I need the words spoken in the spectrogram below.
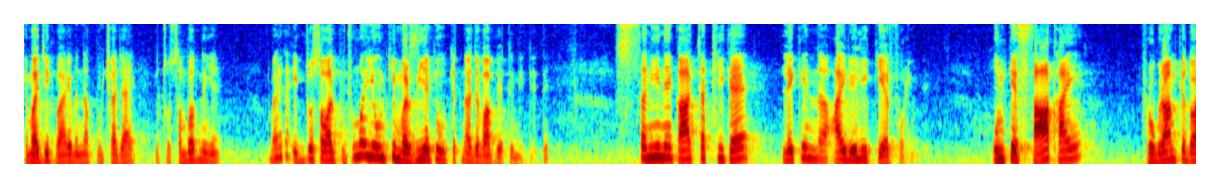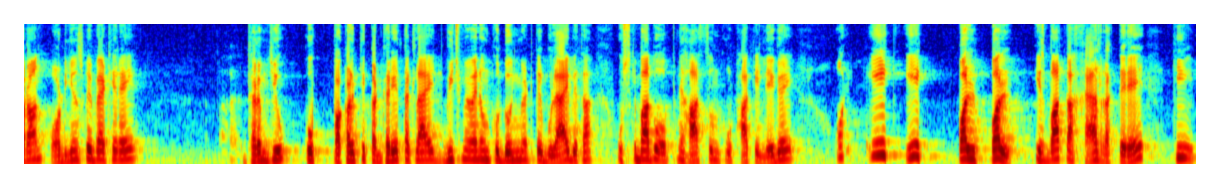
हेमा जी के बारे में ना पूछा जाए ये तो संभव नहीं है। तो मैंने कहा एक दो सवाल पूछूँगा ये उनकी मर्ज़ी है कि वो कितना जवाब देते नहीं देते। सनी ने कहा अच्छा ठीक है लेकिन I really care for him उनके साथ आए प्रोग्राम के दौरान ऑडियंस में बैठे रहे। धर्म जी को पकड़ के कटघरे तक लाए। बीच में मैंने उनको दो मिनट के बुलाया भी था। उसके बाद वो अपने हाथ से उनको उठा के ले गए और एक एक पल पल इस बात का ख्याल रखते रहे कि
